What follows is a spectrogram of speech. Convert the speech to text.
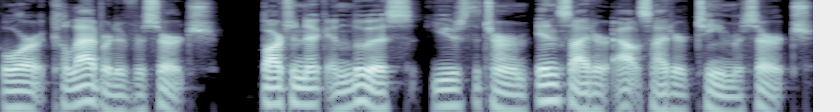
or collaborative research. Bartunek and Lewis use the term insider outsider team research.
